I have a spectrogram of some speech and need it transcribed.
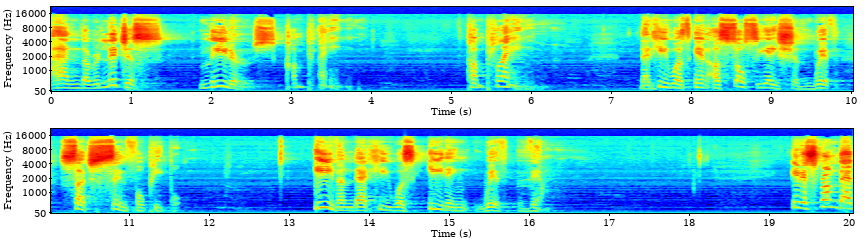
and the religious leaders complain. Complain that he was in association with such sinful people even that he was eating with them. It is from that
